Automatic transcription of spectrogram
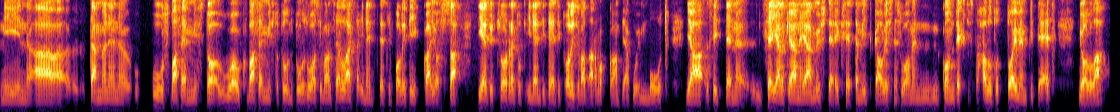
niin äh, tämmöinen uusi vasemmisto, woke-vasemmisto tuntuu suosivan sellaista identiteettipolitiikkaa, jossa tietyt sorretut identiteetit olisivat arvokkaampia kuin muut. Ja sitten sen jälkeen ne jää mysteeriksi, että mitkä olisi ne Suomen kontekstista halutut toimenpiteet, jolla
